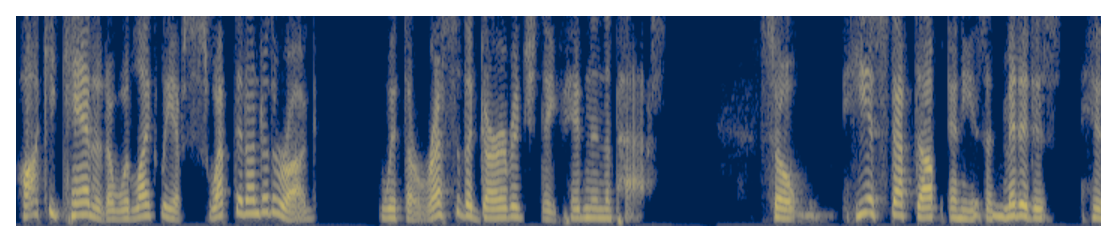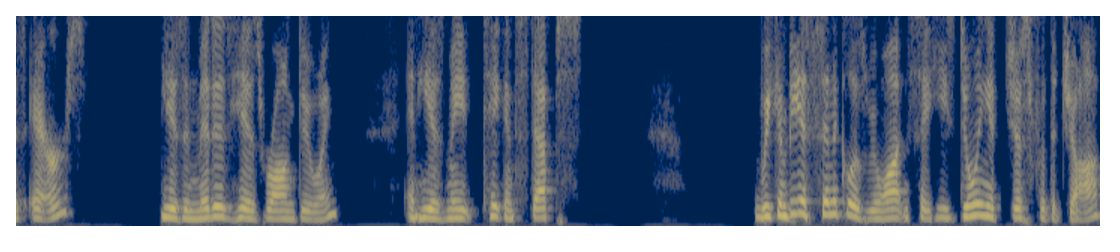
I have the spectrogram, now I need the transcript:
Hockey Canada would likely have swept it under the rug with the rest of the garbage they've hidden in the past. So he has stepped up and he has admitted his his errors. He has admitted his wrongdoing and he has made taken steps. We can be as cynical as we want and say he's doing it just for the job,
